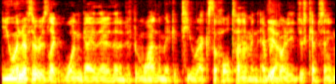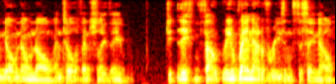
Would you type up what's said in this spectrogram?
you wonder if there was like one guy there that had just been wanting to make a T Rex the whole time, and everybody just kept saying no, no, no, until eventually they they found they ran out of reasons to say no.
